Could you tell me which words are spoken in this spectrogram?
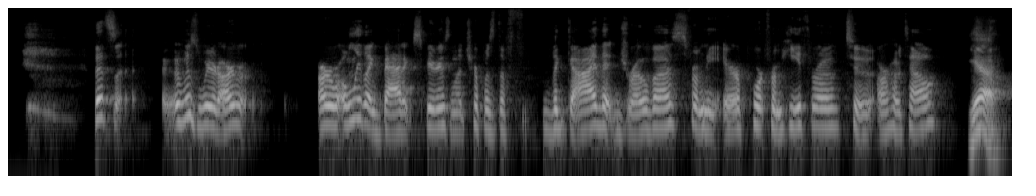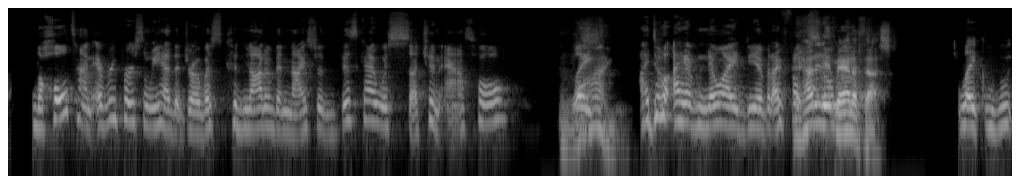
That's it was weird. Our our only like bad experience on the trip was the the guy that drove us from the airport from Heathrow to our hotel. yeah. The whole time, every person we had that drove us could not have been nicer. This guy was such an asshole. Why? Like, I don't. I have no idea, but I felt and how did so it manifest? like we,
